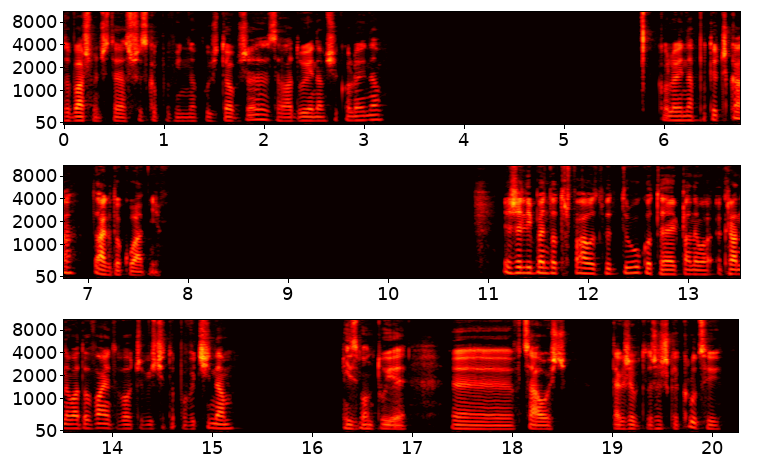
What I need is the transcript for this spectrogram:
Zobaczmy, czy teraz wszystko powinno pójść dobrze. Załaduje nam się kolejna. Kolejna potyczka? Tak, dokładnie. Jeżeli będą trwały zbyt długo te ekrany, ekrany ładowania, to oczywiście to powycinam i zmontuję e, w całość, tak żeby troszeczkę krócej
